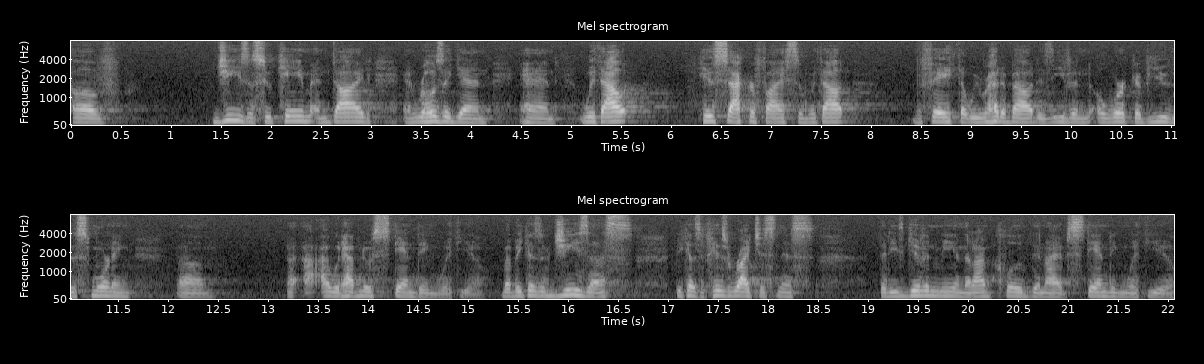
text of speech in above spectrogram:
of Jesus who came and died and rose again. And without his sacrifice and without the faith that we read about is even a work of you this morning, um, I, I would have no standing with you. But because of Jesus, because of his righteousness that he's given me and that I'm clothed in, I have standing with you.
